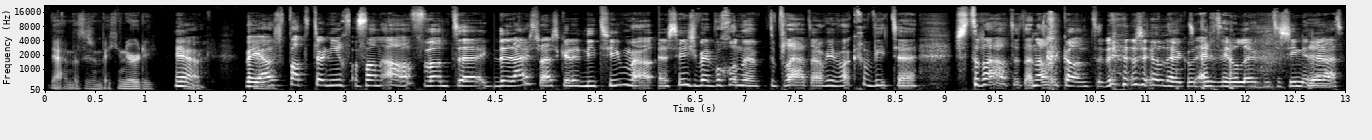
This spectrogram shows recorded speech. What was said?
Ja, dat is een beetje nerdy. Ja. Bij jou spat het er in ieder geval van af. Want eh, de luisteraars kunnen het niet zien. Maar eh, sinds je bent begonnen te praten over je vakgebied, straalt het aan alle kanten. dat is heel leuk. Het om is te echt zien. heel leuk om te zien inderdaad.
